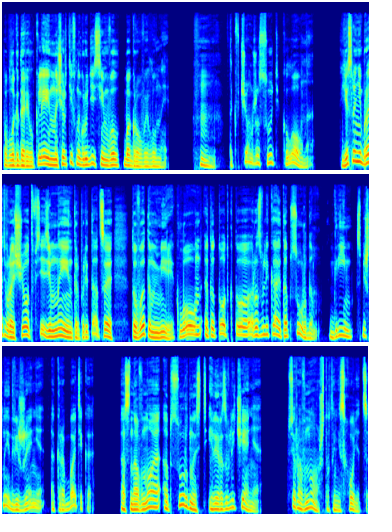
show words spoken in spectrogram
поблагодарил Клейн, начертив на груди символ багровой луны. Хм, так в чем же суть клоуна? Если не брать в расчет все земные интерпретации, то в этом мире клоун — это тот, кто развлекает абсурдом. Грим, смешные движения, акробатика. Основное — абсурдность или развлечение. Все равно что-то не сходится.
